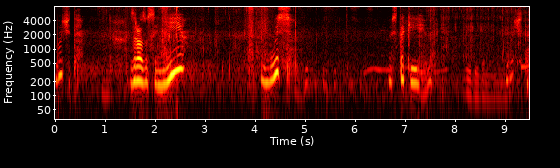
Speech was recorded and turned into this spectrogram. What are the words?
Бачите? Зразу синіє. І ось ось такий. Бачите?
